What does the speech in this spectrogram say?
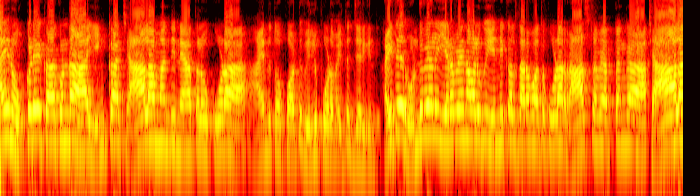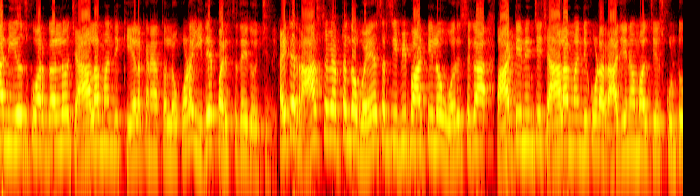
ఆయన ఒక్కడే కాకుండా ఇంకా చాలా మంది నేతలు కూడా ఆయనతో పాటు వెళ్ళిపోవడం అయితే జరిగింది. అయితే రెండు వేల ఇరవై నాలుగు ఎన్నికల తర్వాత కూడా రాష్ట్ర వ్యాప్తంగా చాలా నియోజకవర్గాల్లో చాలా మంది కీలక నేతల్లో కూడా ఇదే పరిస్థితి అయితే వచ్చింది. అయితే రాష్ట్ర వ్యాప్తంగా వైఎస్ఆర్సీపీ పార్టీలో వరుసగా పార్టీ నుంచి చాలా మంది కూడా రాజీనామాలు చేసుకుంటూ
